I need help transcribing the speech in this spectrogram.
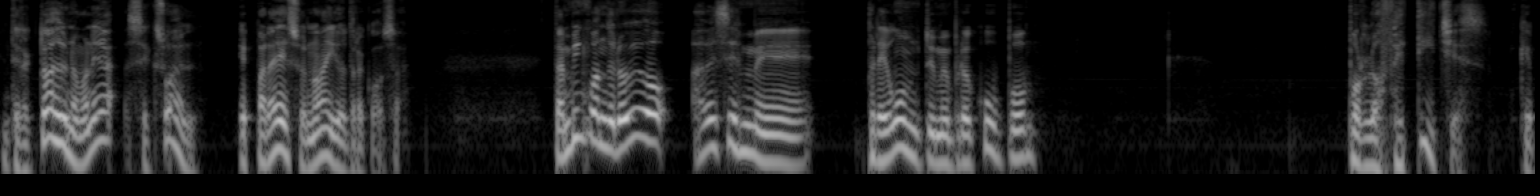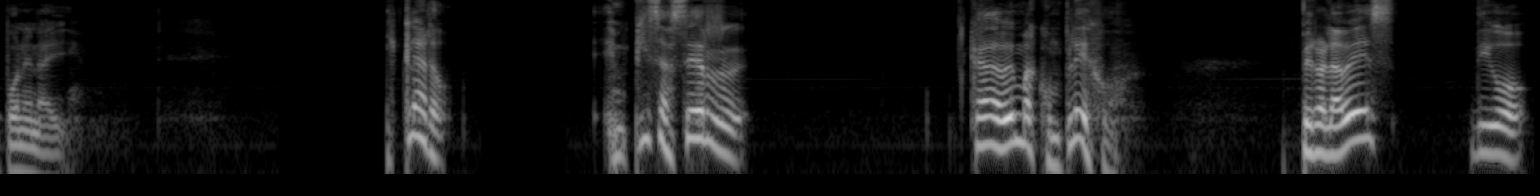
Interactúas de una manera sexual. Es para eso, no hay otra cosa. También cuando lo veo, a veces me pregunto y me preocupo por los fetiches que ponen ahí. Y claro, empieza a ser cada vez más complejo. Pero a la vez, digo,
